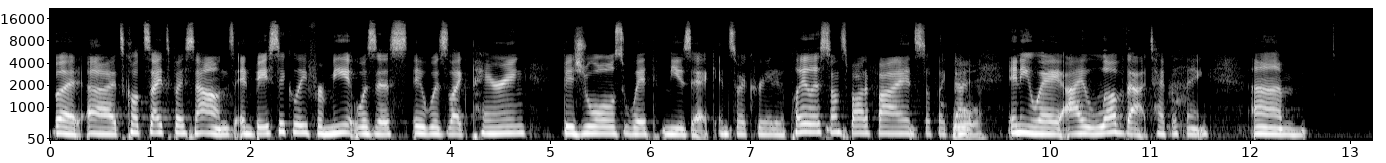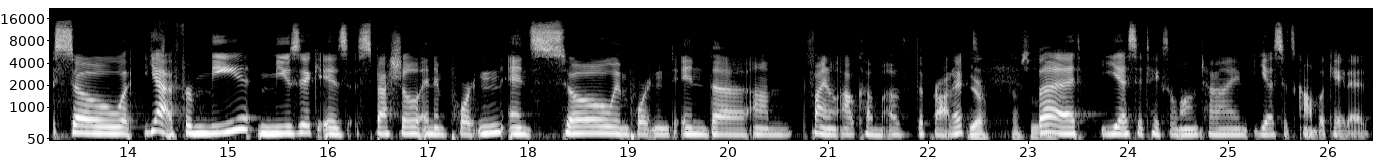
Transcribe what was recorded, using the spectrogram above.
but uh, it's called Sights by Sounds. And basically, for me, it was this. It was like pairing visuals with music. And so I created a playlist on Spotify and stuff like Cool. that. Anyway, I love that type of thing. Um, so yeah, for me, music is special and important and so important in the um, final outcome of the product. Yeah, absolutely. But yes, it takes a long time. Yes, it's complicated.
